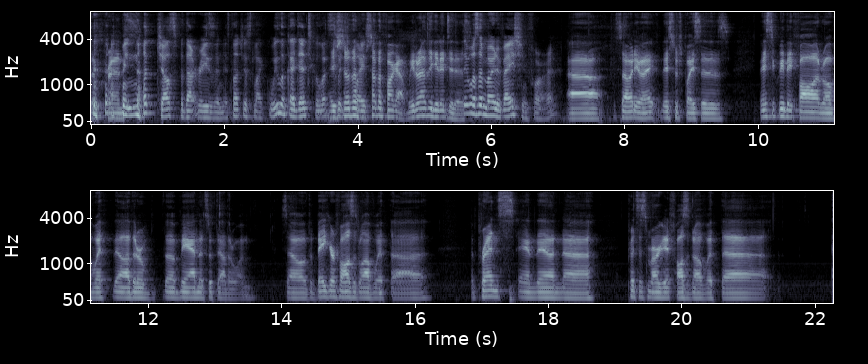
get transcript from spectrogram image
the I prince. mean, not just for that reason. It's not just like we look identical. Let's Hey, switch shut the places. shut the fuck up. We don't have to get into this. There was a motivation for it. Uh, so anyway, they switch places. Basically, they fall in love with the other the man that's with the other one. So the baker falls in love with uh, the prince, and then uh, Princess Margaret falls in love with uh,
